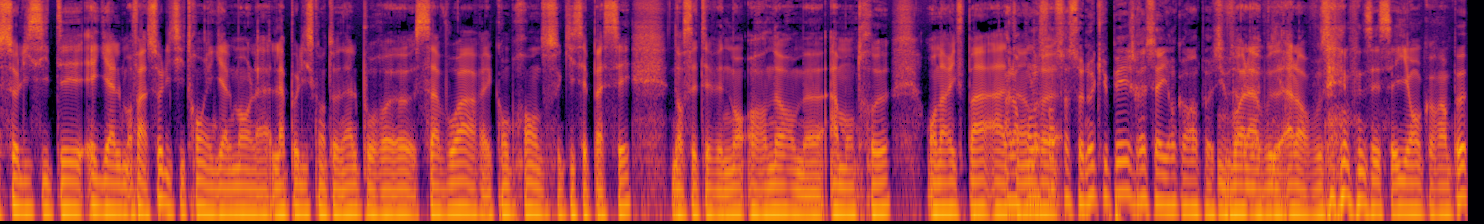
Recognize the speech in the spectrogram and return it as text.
sollicités également, enfin solliciteront également la, la police cantonale pour savoir et comprendre ce qui s'est passé dans cet événement hors norme à Montreux. On arrive pas à alors pour l'instant, ça s'en occuper, je réessaye encore un peu. Si vous voilà, vous, alors vous, vous essayez encore un peu.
